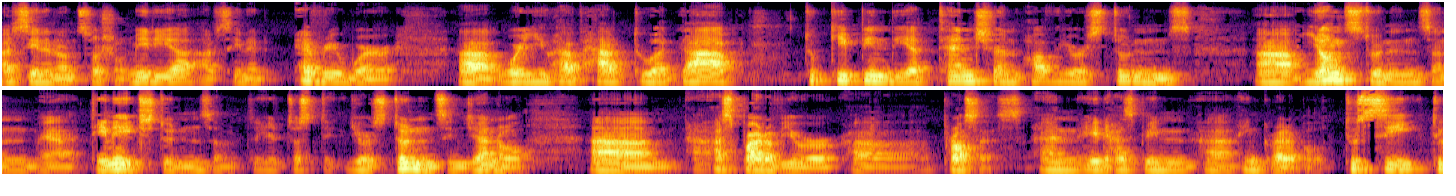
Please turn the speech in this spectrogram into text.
I've seen it on social media. I've seen it everywhere uh, where you have had to adapt to keeping the attention of your students, uh, young students and uh, teenage students, just your students in general, um, as part of your uh, process. And it has been uh, incredible to see, to,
